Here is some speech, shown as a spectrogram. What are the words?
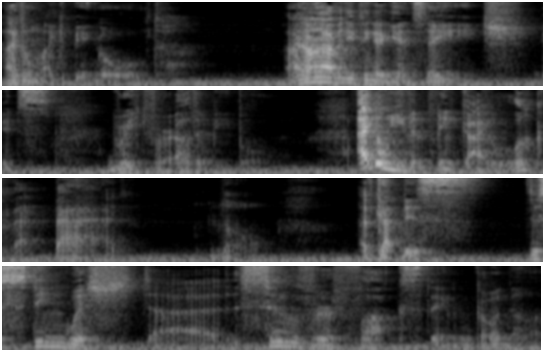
I don't like being old. I don't have anything against age. It's great for other people. I don't even think I look that bad. No. I've got this distinguished uh, silver fox thing going on,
